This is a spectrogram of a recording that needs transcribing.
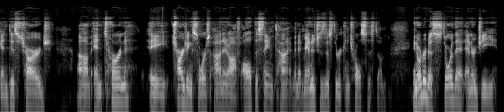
and discharge um, and turn a charging source on and off all at the same time. And it manages this through a control system. In order to store that energy,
